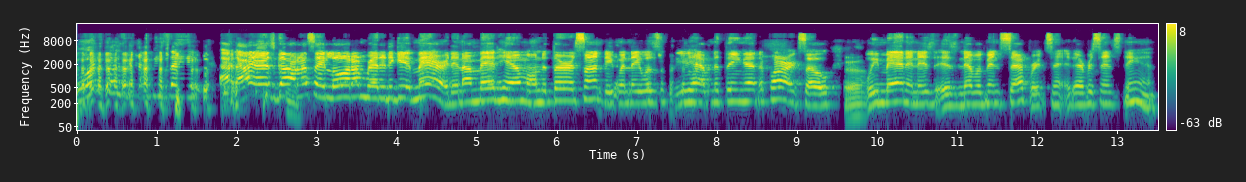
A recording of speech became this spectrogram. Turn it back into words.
one of us I, I asked God, I say, Lord, I'm ready to get married. And I met him on the third Sunday when they was having the thing at the park. So yeah. we met and it's, it's never been separate since, ever since then.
